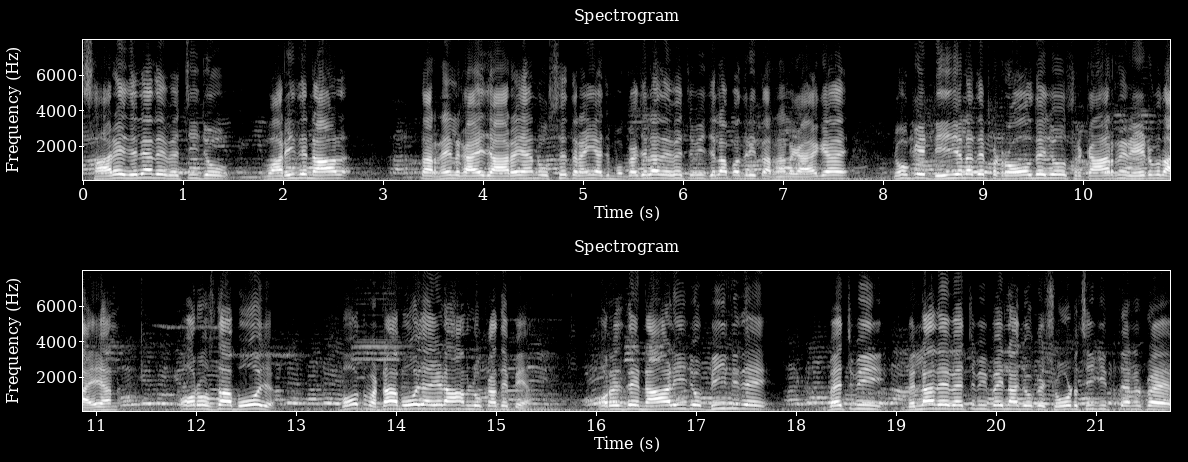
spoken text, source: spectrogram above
ਸਾਰੇ ਜ਼ਿਲ੍ਹਿਆਂ ਦੇ ਵਿੱਚ ਹੀ ਜੋ ਵਾਰੀ ਦੇ ਨਾਲ ਧਰਨੇ ਲਗਾਏ ਜਾ ਰਹੇ ਹਨ, ਉਸੇ ਤਰ੍ਹਾਂ ਹੀ ਅੱਜ ਮੋਗਾ ਜ਼ਿਲ੍ਹਾ ਦੇ ਵਿੱਚ ਵੀ ਜ਼ਿਲ੍ਹਾ ਪੱਧਰੀ ਧਰਨਾ ਲਗਾਇਆ ਗਿਆ ਹੈ। ਕਿਉਂਕਿ ਡੀਜ਼ਲ ਅਤੇ ਪੈਟਰੋਲ ਦੇ ਜੋ ਸਰਕਾਰ ਨੇ ਰੇਟ ਵਧਾਏ ਹਨ ਔਰ ਉਸ ਦਾ ਬੋਝ ਬਹੁਤ ਵੱਡਾ ਬੋਝ ਹੈ ਜਿਹੜਾ ਆਮ ਲੋਕਾਂ ਤੇ ਪਿਆ। ਔਰ ਇਸ ਦੇ ਨਾਲ ਹੀ ਜੋ ਬਿਜਲੀ ਦੇ ਵਿੱਚ ਵੀ ਬਿੱਲਾਂ ਦੇ ਵਿੱਚ ਵੀ ਪਹਿਲਾਂ ਜੋ ਕਿ ਛੋਟ ਸੀਗੀ 3 ਰੁਪਏ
